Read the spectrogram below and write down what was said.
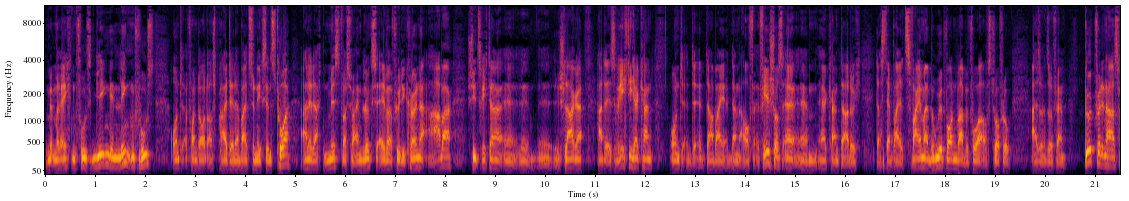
mit dem rechten Fuß gegen den linken Fuß und von dort aus prallte der Ball zunächst ins Tor. Alle dachten, Mist, was für ein Glückselber für die Kölner, aber Schiedsrichter äh, äh, Schlager hatte es richtig erkannt und äh, dabei dann auf Fehlschuss er, äh, erkannt, dadurch, dass der Ball zweimal berührt worden war, bevor er aufs Tor flog. Also insofern Glück für den HSV,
